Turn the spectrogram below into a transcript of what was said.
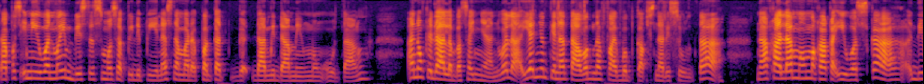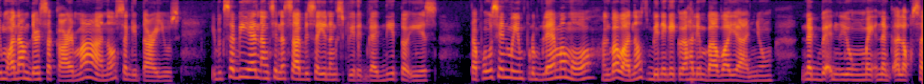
Tapos iniwan mo yung business mo sa Pilipinas na mara- pagkat ga- dami-dami mong utang. Anong kilalabasan yan? Wala. Yan yung tinatawag na five of cups na resulta. Na akala mo makakaiwas ka. Hindi mo alam there's a karma no, sa Guitarius. Ibig sabihin, ang sinasabi sa iyo ng spirit guide dito is, tapusin mo yung problema mo. Halimbawa, no, binigay ko yung halimbawa yan, yung nag yung may nag-alok sa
